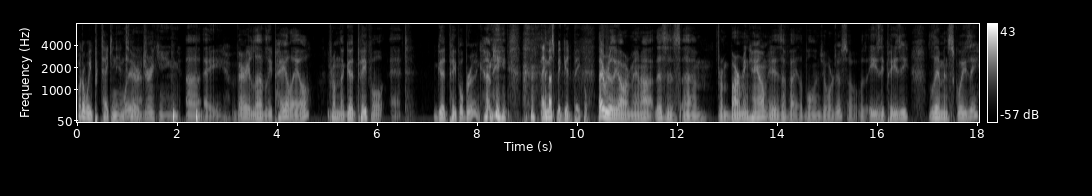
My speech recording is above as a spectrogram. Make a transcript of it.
What are we partaking in We're tonight? drinking uh, a very lovely pale ale from the good people at Good People Brewing Company. they must be good people. they really are, man. I, this is um, from Birmingham. It is available in Georgia, so it was easy peasy, lemon squeezy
